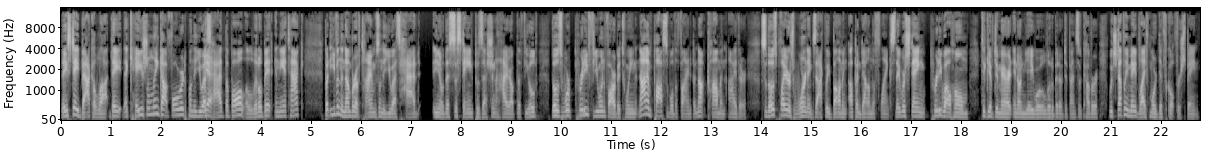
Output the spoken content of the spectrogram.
they stayed back a lot. They occasionally got forward when the U.S. Yeah. had the ball a little bit in the attack, but even the number of times when the U.S. had you know, this sustained possession higher up the field, those were pretty few and far between. Not impossible to find, but not common either. So those players weren't exactly bombing up and down the flanks. They were staying pretty well home to give DeMerit and Onyewu a little bit of defensive cover, which definitely made life more difficult for Spain.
